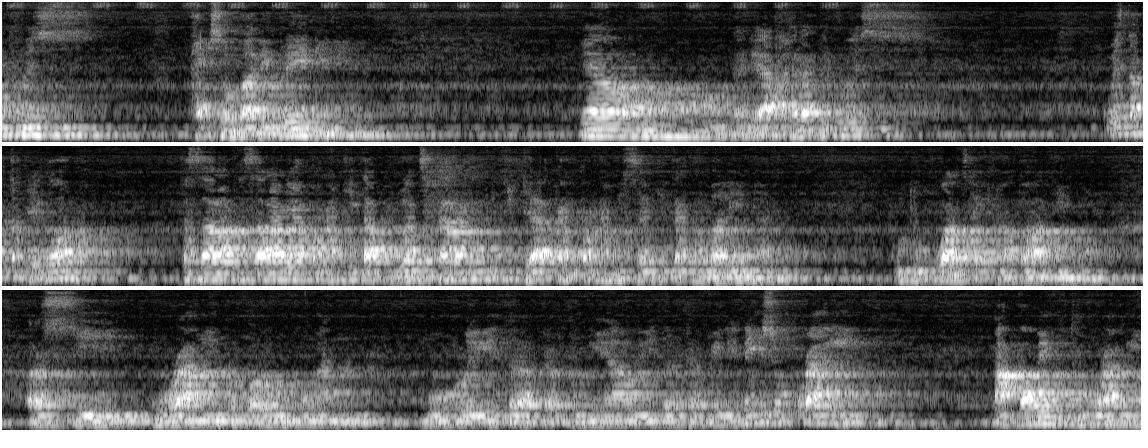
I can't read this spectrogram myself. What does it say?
itu wis kayak so balik ini ya di akhirat itu wis wis tetap ya kono kesalahan-kesalahan yang pernah kita buat sekarang itu tidak akan pernah bisa kita kembalikan. Butuh kuat saya atau hatimu. Resi ngurangi perkara mulai terhadap duniawi terhadap ini. Ini isu kurangi. Makomnya itu dikurangi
